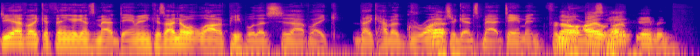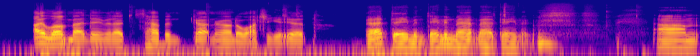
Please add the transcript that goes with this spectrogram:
do you have like a thing against Matt Damon? Because I know a lot of people that just have like like have a grudge against Matt Damon for no, No, I- reason. I- Damon. I love Matt Damon. I just haven't gotten around to watching it yet. Matt Damon. Damon. Matt. Matt Damon. um,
